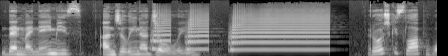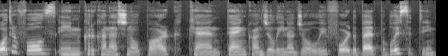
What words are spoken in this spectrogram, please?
then my name is Angelina Jolie. Roški Slap waterfalls in Krka National Park can thank Angelina Jolie for the bad publicity.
